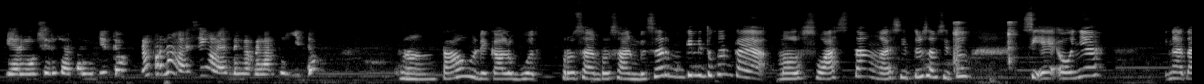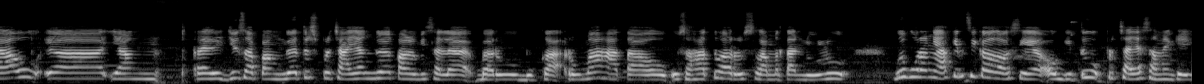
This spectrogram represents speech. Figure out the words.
biar ngusir setan gitu. Lu pernah gak sih ngeliat dengar-dengar kayak gitu? Kurang tahu deh kalau buat perusahaan-perusahaan besar mungkin itu kan kayak mau swasta nggak sih? Terus habis itu CEO-nya nggak tahu ya yang religius apa enggak terus percaya enggak kalau misalnya baru buka rumah atau usaha tuh harus selamatan dulu. Gue kurang yakin sih kalau CEO gitu percaya sama yang kayak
